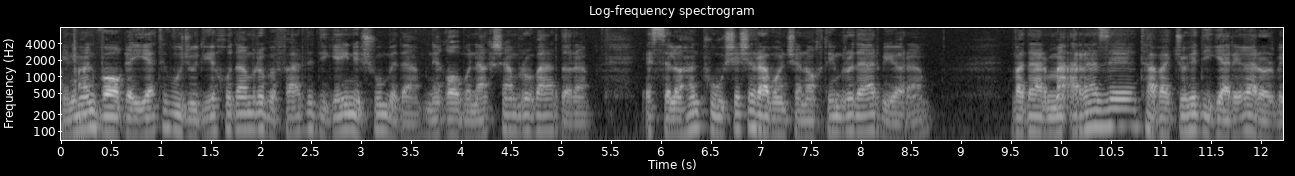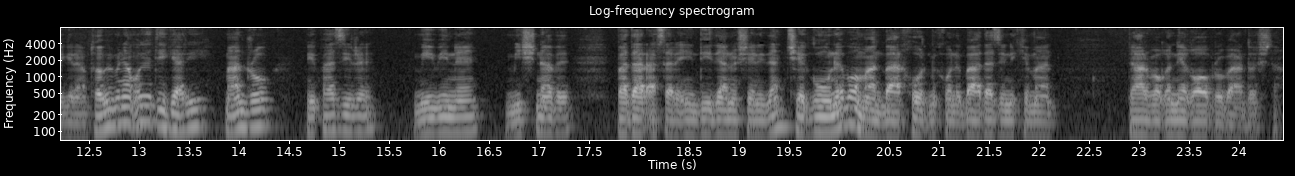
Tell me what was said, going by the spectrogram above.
یعنی من واقعیت وجودی خودم رو به فرد دیگه ای نشون بدم نقاب و نقشم رو بردارم اصطلاحا پوشش روانشناختیم رو در بیارم و در معرض توجه دیگری قرار بگیرم تا ببینم آیا دیگری من رو میپذیره می‌بینه میشنوه و در اثر این دیدن و شنیدن چگونه با من برخورد می‌کنه بعد از اینی که من در واقع نقاب رو برداشتم.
